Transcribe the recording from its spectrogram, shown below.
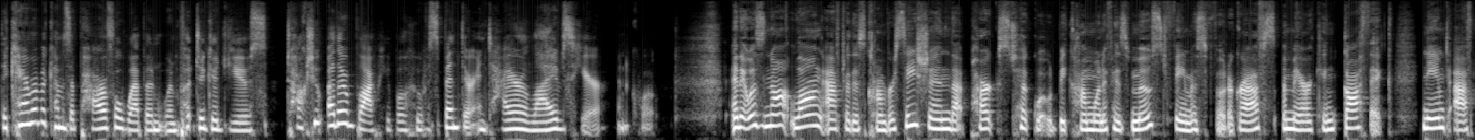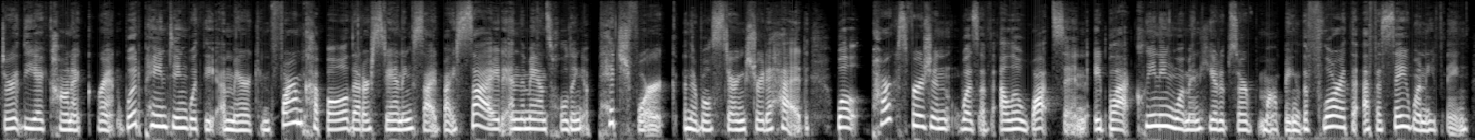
The camera becomes a powerful weapon when put to good use. Talk to other Black people who have spent their entire lives here. End quote. And it was not long after this conversation that Parks took what would become one of his most famous photographs, American Gothic, named after the iconic Grant Wood painting with the American farm couple that are standing side by side, and the man's holding a pitchfork and they're both staring straight ahead. Well, Parks' version was of Ella Watson, a black cleaning woman he had observed mopping the floor at the FSA one evening.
